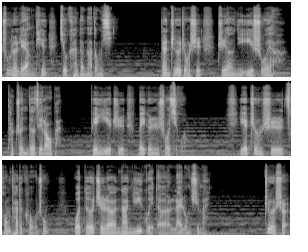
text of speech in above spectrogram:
住了两天就看到那东西。但这种事只要你一说呀，他准得罪老板，便一直没跟人说起过。也正是从他的口中，我得知了那女鬼的来龙去脉。这事儿，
